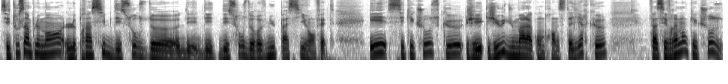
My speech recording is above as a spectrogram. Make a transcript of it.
C'est tout simplement le principe des sources de, des, sources de revenus passives en fait. Et c'est quelque chose que j'ai eu du mal à comprendre. C'est-à-dire que c'est vraiment quelque chose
